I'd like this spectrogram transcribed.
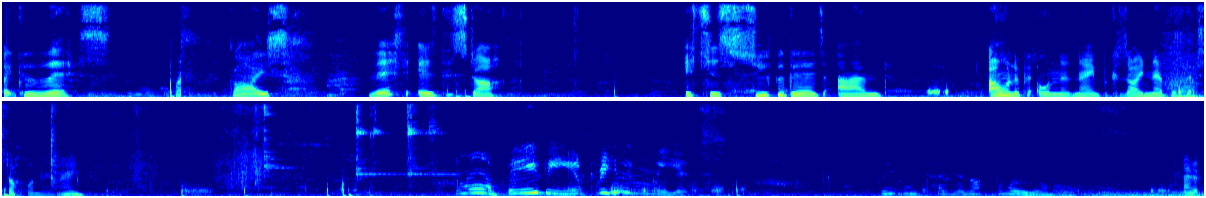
Like this. Guys, this is the stuff. It is super good and I want to put on his name because I never put stuff on his name. Oh, baby, you're breathing me. It's breathing kind of not the wheel. And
